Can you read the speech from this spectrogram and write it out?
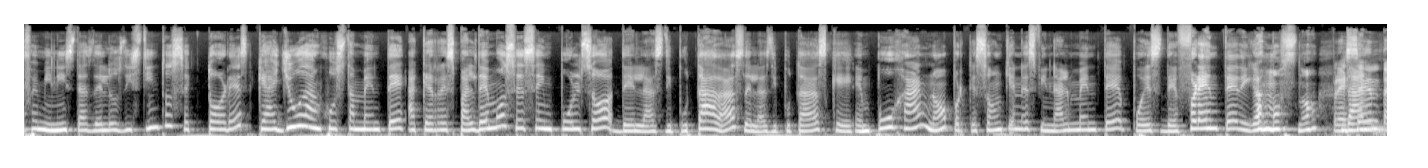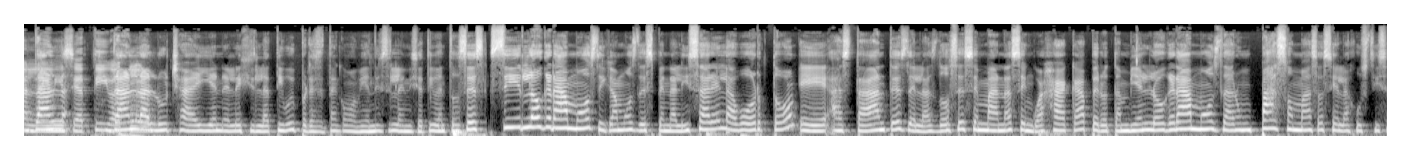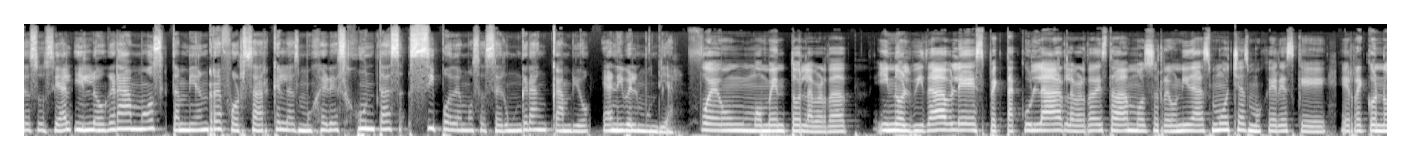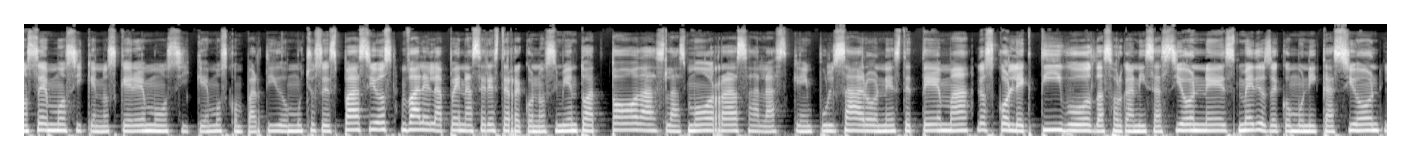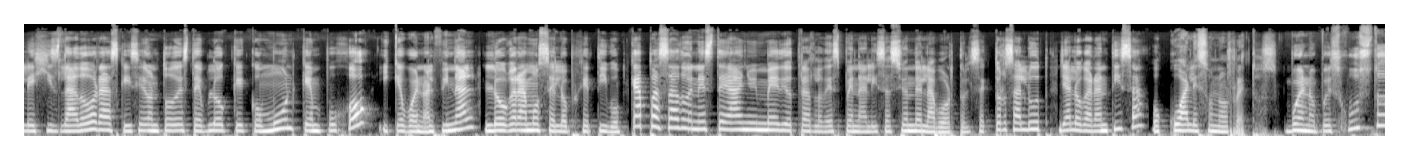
feministas, de los distintos sectores que ayudan justamente a que respaldemos ese impulso de las diputadas, de las diputadas que empujan, ¿no? Porque son quienes finalmente, pues de frente, digamos, ¿no? Presentan la iniciativa. Dan la lucha ahí en el legislativo y presentan, como bien dice la iniciativa. Entonces, si logramos, digamos, despenalizar el aborto eh, hasta antes de las 12 semanas en Oaxaca, pero también logramos dar un paso más hacia la justicia social y logramos también reforzar que las mujeres juntas sí podemos hacer un gran cambio a nivel mundial. Fue un momento, la verdad, inolvidable, espectacular. La verdad estábamos reunidas muchas mujeres que eh, reconocemos y que nos queremos y que hemos compartido muchos espacios. Vale la pena hacer este reconocimiento a todas las morras, a las que impulsaron este tema, los colectivos, las organizaciones, medios de comunicación, legisladoras que hicieron todo este bloque común que empujó y que bueno, al final logramos el objetivo. ¿Qué ha pasado en este año y medio tras la despenalización del aborto? ¿El sector salud ya lo garantiza? O cuáles son los retos? Bueno, pues justo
